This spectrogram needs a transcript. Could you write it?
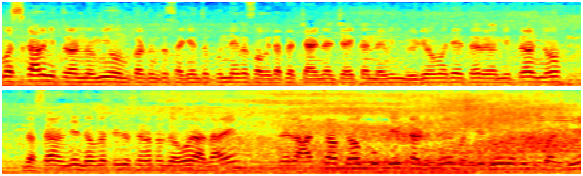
नमस्कार मित्रांनो मी ओमकार तुमचं सगळ्यांचं पुन्हा एकदा स्वागत आहे आपल्या चॅनलच्या एका नवीन व्हिडिओमध्ये तर मित्रांनो दसरा म्हणजे नवरात्रीचा सण आता जवळ आला आहे. तर आजचा ब्लॉग खूप लेट चालू आहे म्हणजे दोन वाजता दुपारचे.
